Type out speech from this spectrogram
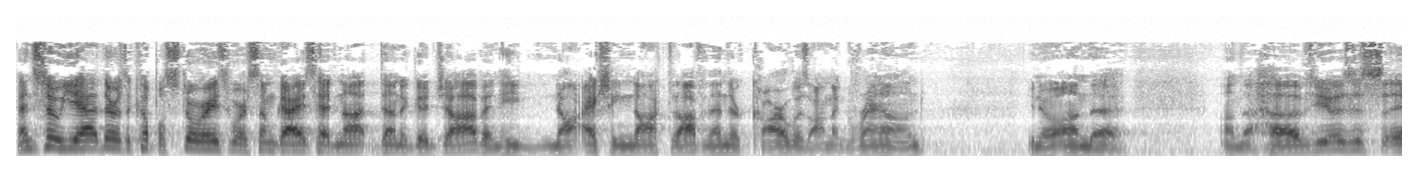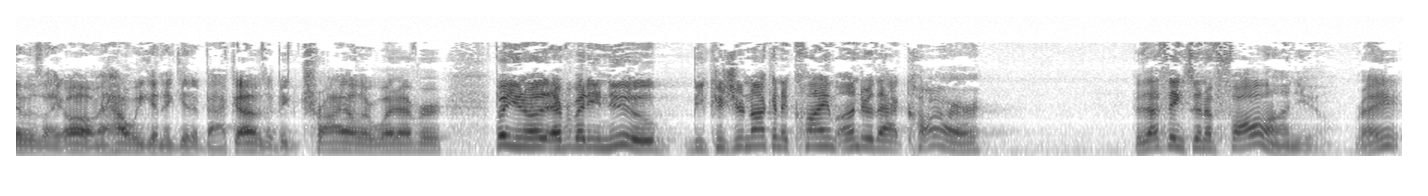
and so, yeah, there was a couple stories where some guys had not done a good job, and he actually knocked it off, and then their car was on the ground, you know, on the on the hubs. You know, it was, just, it was like, oh man, how are we going to get it back up? It was a big trial or whatever. But you know, everybody knew because you're not going to climb under that car, because that thing's going to fall on you, right?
